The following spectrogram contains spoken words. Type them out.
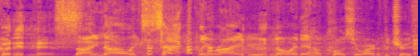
good at this. I know, exactly right. You have no idea how close you are to the truth.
